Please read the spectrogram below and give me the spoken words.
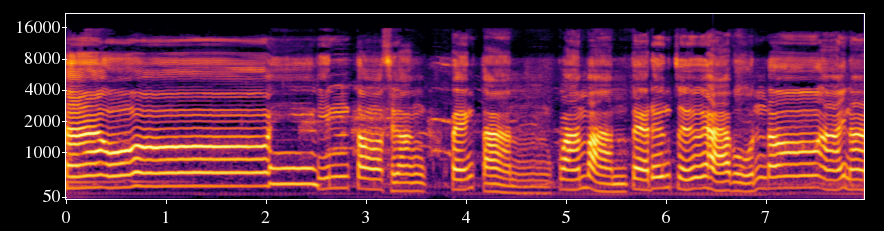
ฮาโอ้ยนินต่อเสื่องแป้งตันความหวานแต่เดิงเจอหาบุญดออายนา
